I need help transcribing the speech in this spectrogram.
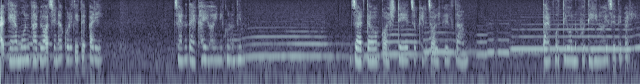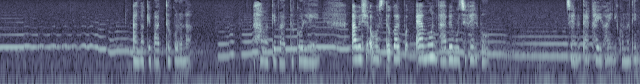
তাকে এমন ভাবে অচেনা করে দিতে পারি যেন দেখাই হয়নি কোনোদিন। যার দেওয়া কষ্টে চোখের জল ফেলতাম, তার প্রতি অনুভূতিহীন হয়ে যেতে পারি। আমাকে বাধ্য করো না। আমাকে বাধ্য করলে আমি সমস্ত গল্প এমন ভাবে মুছে ফেলব যেন দেখাই হয়নি কোনোদিন।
